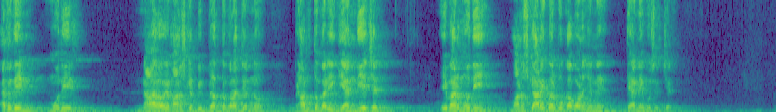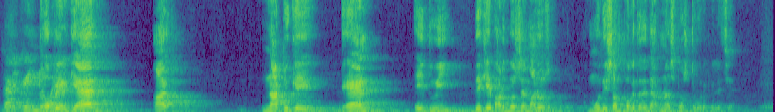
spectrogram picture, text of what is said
এতদিন মোদির নানাভাবে মানুষকে বিভ্রান্ত করার জন্য ভ্রান্তকারী জ্ঞান দিয়েছেন। এবার মোদি মানুষকে আরেকবার বোকা পাওয়ার জন্য ধ্যানে বসেছেন। ঢপের জ্ঞান আর নাটুকে ধ্যান এই দুই দেখে ভারতবর্ষের মানুষ মোদী সম্পর্কে তাদের ধারণা স্পষ্ট করে ফেলেছে।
